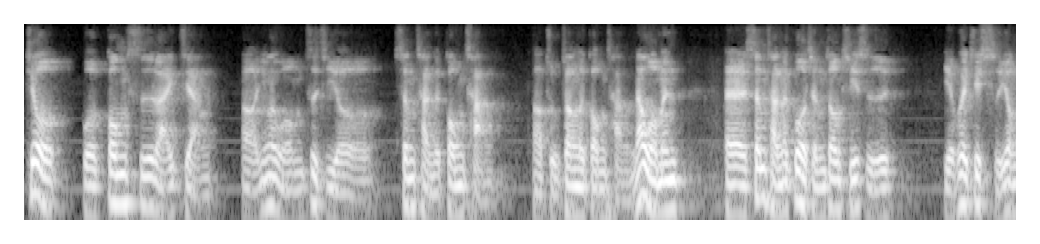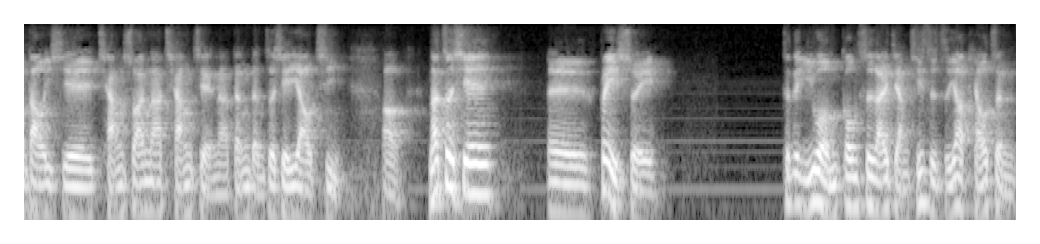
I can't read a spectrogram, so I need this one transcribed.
就我公司来讲，啊，因为我们自己有生产的工厂，啊，组装的工厂，那我们呃生产的过程中，其实也会去使用到一些强酸啊、强碱啊等等这些药剂，啊，那这些呃废水，这个以我们公司来讲，其实只要调整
